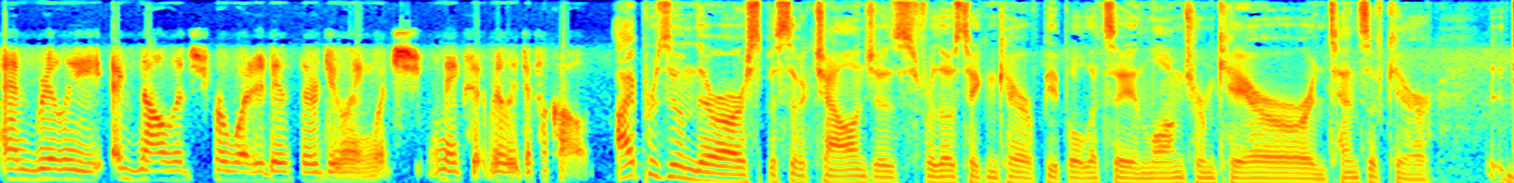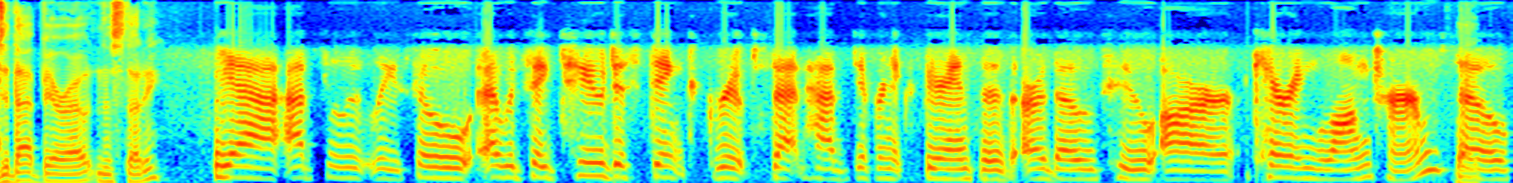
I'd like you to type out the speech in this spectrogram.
and really acknowledged for what it is they're doing, which makes it really difficult. I presume there are specific challenges for those taking care of people, let's say in long term care or intensive care. Did that bear out in the study? Yeah, absolutely. So I would say two distinct groups that have different experiences are those who are caring long term. So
